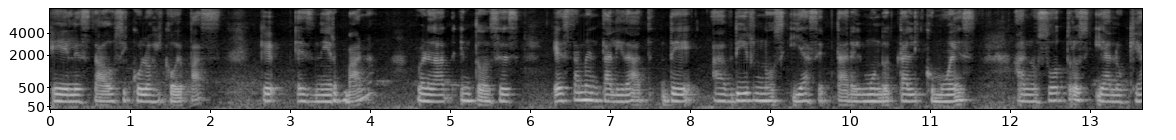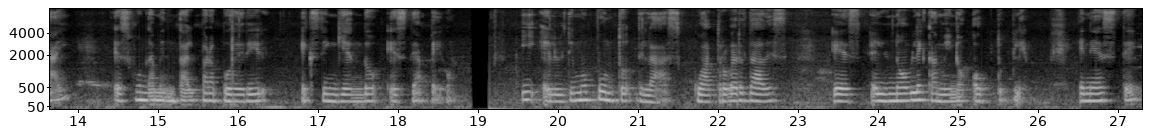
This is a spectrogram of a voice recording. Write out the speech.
el estado psicológico de paz, que es nirvana, ¿verdad? Entonces, esta mentalidad de abrirnos y aceptar el mundo tal y como es, a nosotros y a lo que hay, es fundamental para poder ir extinguiendo este apego. Y el último punto de las cuatro verdades es el noble camino óptuple. En este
